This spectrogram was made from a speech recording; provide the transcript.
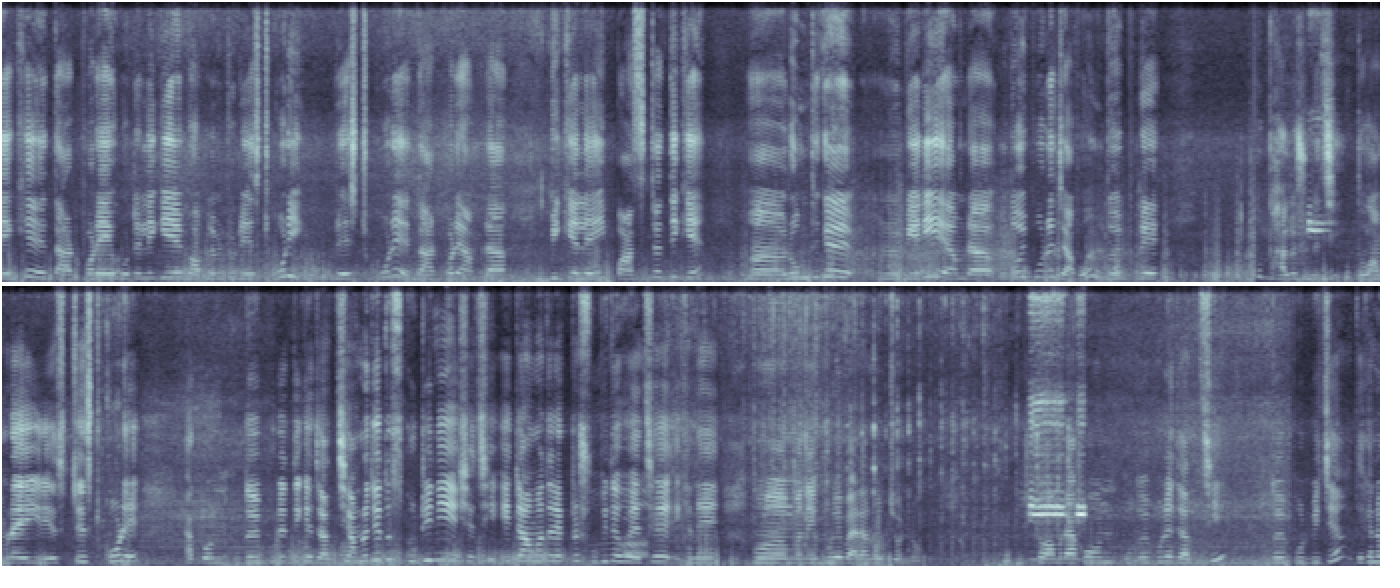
দেখে তারপরে হোটেলে গিয়ে ভাবলাম একটু রেস্ট করি। রেস্ট করে তারপরে আমরা বিকেলেই পাঁচটার দিকে রুম থেকে বেরিয়ে আমরা উদয়পুরে যাব। উদয়পুরে খুব ভালো শুনেছি। তো আমরা এই রেস্ট টেস্ট করে এখন উদয়পুরের দিকে যাচ্ছি। আমরা যেহেতু স্কুটি নিয়ে এসেছি, এটা আমাদের একটা সুবিধে হয়েছে এখানে মানে ঘুরে বেড়ানোর জন্য। তো আমরা এখন উদয়পুরে যাচ্ছি, উদয়পুর বিচে এখানে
